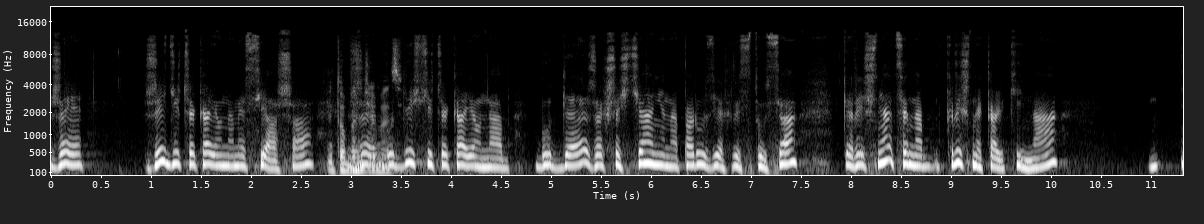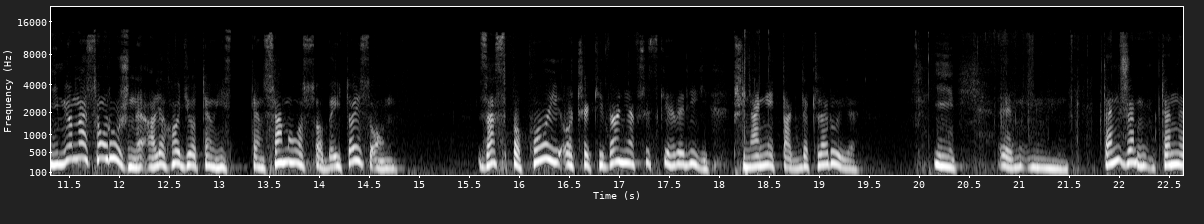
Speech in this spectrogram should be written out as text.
że Żydzi czekają na Mesjasza, że buddyści czekają na Buddę, że chrześcijanie na paruzję Chrystusa, kryszniacy na Krysznę Kalkina. Imiona są różne, ale chodzi o tę, tę samą osobę i to jest On. Zaspokoi oczekiwania wszystkich religii. Przynajmniej tak deklaruje. I tenże, ten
